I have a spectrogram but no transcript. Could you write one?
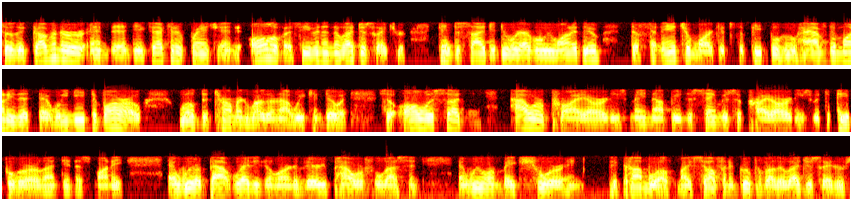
So the governor and, and the executive branch and all of us, even in the legislature, can decide to do whatever we want to do. The financial markets, the people who have the money that, that we need to borrow, will determine whether or not we can do it. So all of a sudden, our priorities may not be the same as the priorities with the people who are lending us money. And we're about ready to learn a very powerful lesson, and we want to make sure in the Commonwealth, myself and a group of other legislators,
